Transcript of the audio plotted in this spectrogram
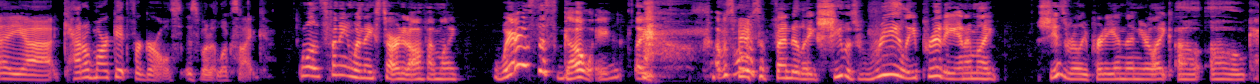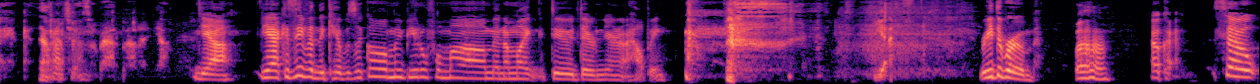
a uh, cattle market for girls, is what it looks like. Well, it's funny when they started off, I'm like, where is this going? Like, I was almost offended. Like, she was really pretty. And I'm like, she's really pretty. And then you're like, oh, oh okay. Now gotcha. I feel so bad about it. Yeah. Yeah. Yeah. Cause even the kid was like, oh, my beautiful mom. And I'm like, dude, they're, you're not helping. yes. Read the room. Uh huh. Okay. So,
